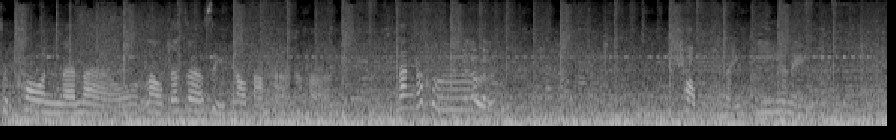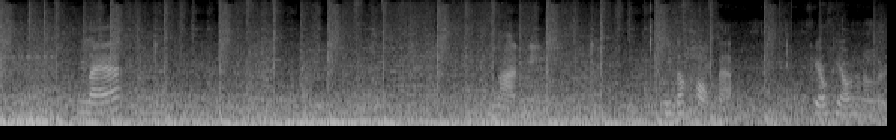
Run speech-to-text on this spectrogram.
ทุกคนและแล้วเราก็เจอสิ่งที่เราตามหานะคะ นั่นก็คือ ช็อปไนกี้นั่นเอง และร้านนี้มีแต่ของแบบเฟี้ยวๆทั้งนั้นเลย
